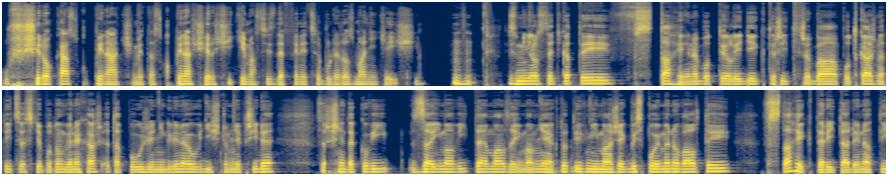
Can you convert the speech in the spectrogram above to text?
už široká skupina, čím je ta skupina širší, tím asi z definice bude rozmanitější. Mm-hmm. Zmínil jsi teďka ty vztahy, nebo ty lidi, kteří třeba potkáš na té cestě, potom vynecháš etapu, že nikdy neuvidíš. To mně přijde strašně takový zajímavý téma, zajímá mě, jak to ty vnímáš, jak bys pojmenoval ty vztahy, které tady na té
